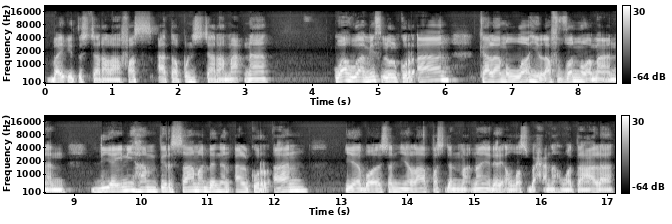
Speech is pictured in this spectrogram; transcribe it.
baik itu secara lafaz ataupun secara makna. Wa huwa mithlul Qur'an kalamullahi lafzan wa ma'nan. Dia ini hampir sama dengan Al-Quran, ya bahwasannya lapas dan maknanya dari Allah Subhanahu wa taala.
